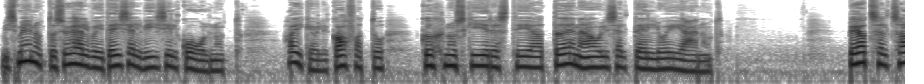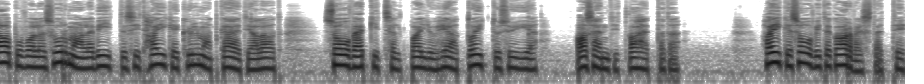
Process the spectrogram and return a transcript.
mis meenutas ühel või teisel viisil koolnut haige oli kahvatu, kõhnus kiiresti ja tõenäoliselt ellu ei jäänud. peatselt saabuvale surmale viitasid haige külmad käed-jalad, soov äkitselt palju head toitu süüa, asendit vahetada. haige soovidega arvestati,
